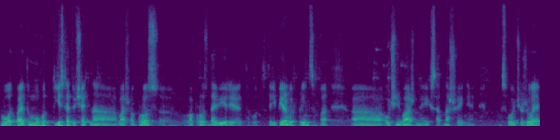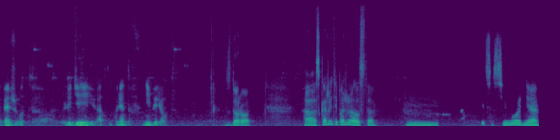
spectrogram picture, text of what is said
Вот, поэтому вот если отвечать на ваш вопрос, э, вопрос доверия – это вот три первых принципа, э, очень важные их соотношение, свой-чужой, опять же, вот э, людей от конкурентов не берем. Здорово. А скажите, пожалуйста, сегодня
